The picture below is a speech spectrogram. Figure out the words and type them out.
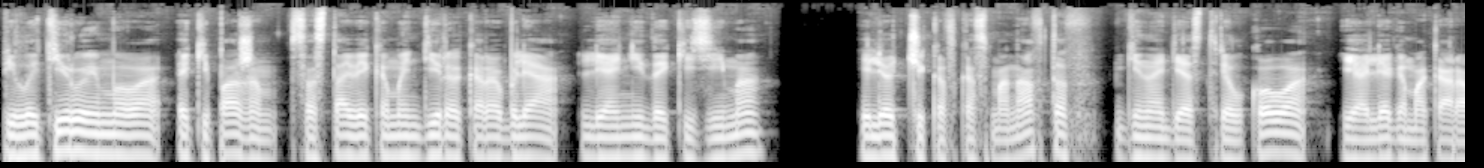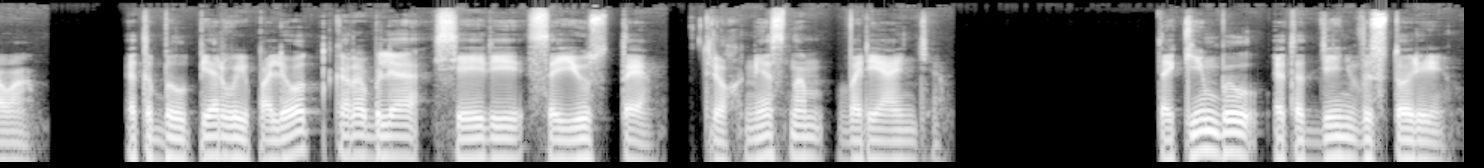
пилотируемого экипажем в составе командира корабля Леонида Кизима и летчиков-космонавтов Геннадия Стрелкова и Олега Макарова. Это был первый полет корабля серии «Союз-Т» в трехместном варианте. Таким был этот день в истории –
